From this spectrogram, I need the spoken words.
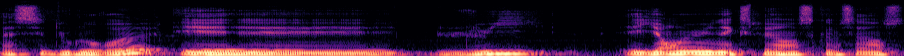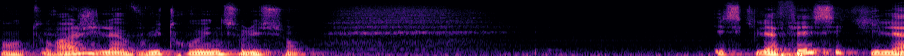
assez douloureux. Et lui, ayant eu une expérience comme ça dans son entourage, il a voulu trouver une solution. Et ce qu'il a fait, c'est qu'il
